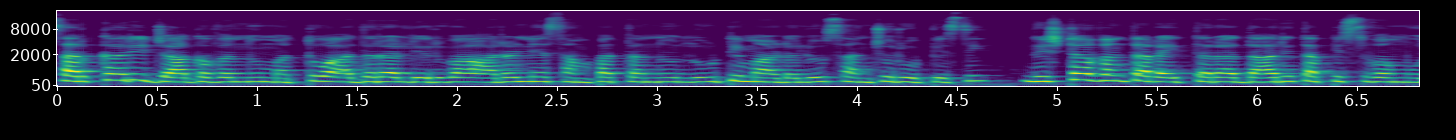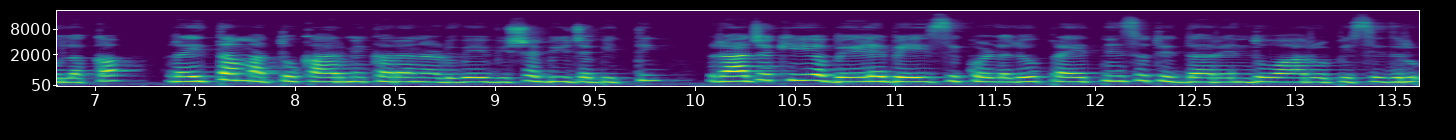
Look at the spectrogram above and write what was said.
ಸರ್ಕಾರಿ ಜಾಗವನ್ನು ಮತ್ತು ಅದರಲ್ಲಿರುವ ಅರಣ್ಯ ಸಂಪತ್ತನ್ನು ಲೂಟಿ ಮಾಡಲು ಸಂಚು ರೂಪಿಸಿ, ನಿಷ್ಠಾವಂತ ರೈತರ ದಾರಿ ತಪ್ಪಿಸುವ ಮೂಲಕ ರೈತ ಮತ್ತು ಕಾರ್ಮಿಕರ ನಡುವೆ ವಿಷಬೀಜ ಬಿತ್ತಿ, ರಾಜಕೀಯ ಬೇಳೆ ಬೇಯಿಸಿಕೊಳ್ಳಲು ಪ್ರಯತ್ನಿಸುತ್ತಿದ್ದಾರೆಂದು ಆರೋಪಿಸಿದರು.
